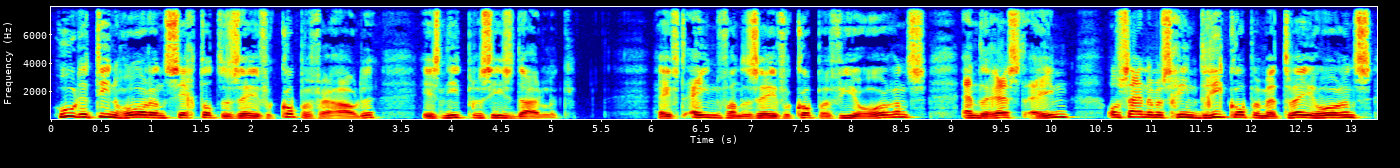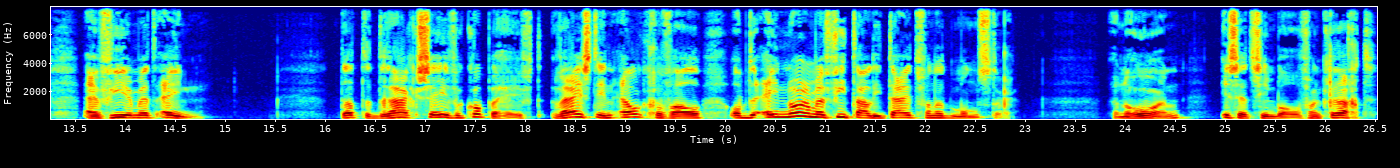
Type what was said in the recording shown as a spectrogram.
Hoe de tien horens zich tot de zeven koppen verhouden, is niet precies duidelijk. Heeft één van de zeven koppen vier horens en de rest één, of zijn er misschien drie koppen met twee horens en vier met één? Dat de draak zeven koppen heeft, wijst in elk geval op de enorme vitaliteit van het monster. Een hoorn is het symbool van kracht.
